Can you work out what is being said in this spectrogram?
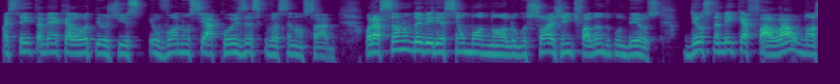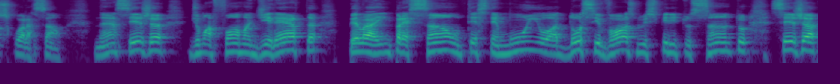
mas tem também aquela outra, Deus diz, eu vou anunciar coisas que você não sabe. Oração não deveria ser um monólogo, só a gente falando com Deus. Deus também quer falar o nosso coração, né? seja de uma forma direta, pela impressão, testemunho, a doce voz do Espírito Santo, seja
